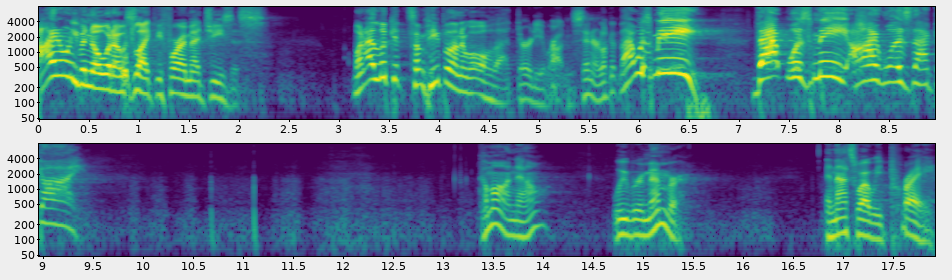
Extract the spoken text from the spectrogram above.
I don't even know what I was like before I met Jesus. When I look at some people and I go, oh, that dirty, rotten sinner, look at that was me. That was me. I was that guy. Come on now. We remember. And that's why we pray.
